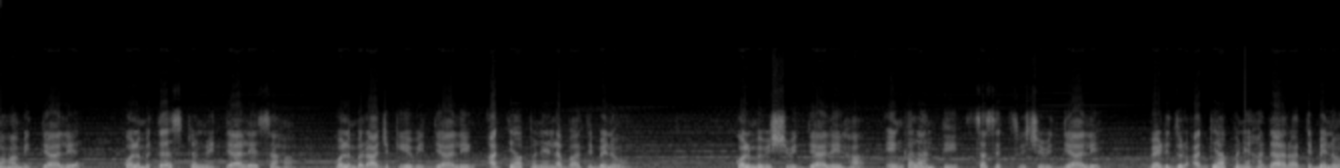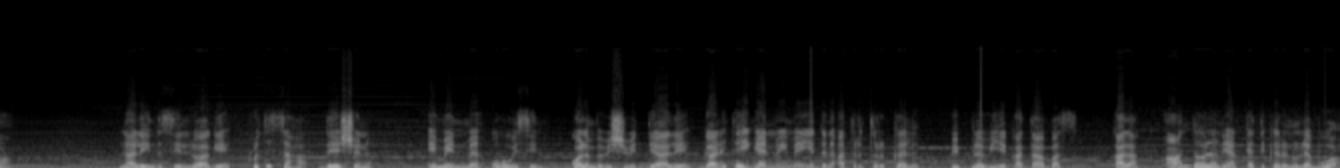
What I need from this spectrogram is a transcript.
මහාවිද්‍යාලය කොළඹ තර්ස්ටන් විද්‍යාලය සහ කොළඹ රාජකීය විද්‍යාලයෙන් අධ්‍යාපනය ලබා තිබෙනවා. කොළඹ විශ්වවිද්‍යාලය හා එංගලන්තයේ සසෙක්ස් විශ්වවිද්‍යාලයේ වැඩිදුර අධ්‍යාපනය හදාරා තිබෙනවා. නලින්ද සිල්වාගේ කෘති සහ දේශන එමෙන්ම ඔහු විසින් කොළඹ විශ්වවිද්‍යාලයේ ගණිත ඉගැන්වීමේ යෙදෙන අතරතුර කළ විප්ලවීය කතාබස් කලක් ආන්දෝලනයක් ඇති කරනු ලැබුවා.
